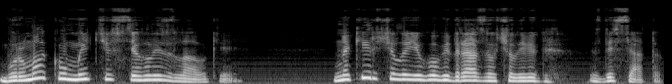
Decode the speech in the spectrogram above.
Бурмаку миттю стягли з лавки. Накірчили його відразу чоловік з десяток.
